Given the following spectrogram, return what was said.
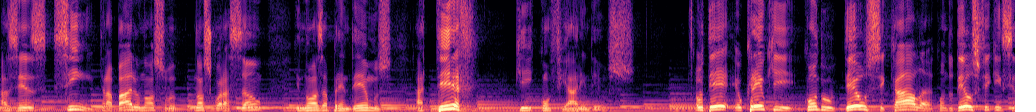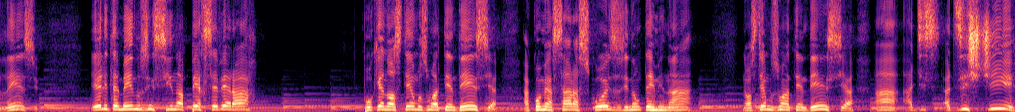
às vezes, sim, trabalha o nosso, nosso coração e nós aprendemos a ter que confiar em Deus. Eu, de, eu creio que quando Deus se cala, quando Deus fica em silêncio, Ele também nos ensina a perseverar. Porque nós temos uma tendência a começar as coisas e não terminar. Nós temos uma tendência a, a, a desistir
